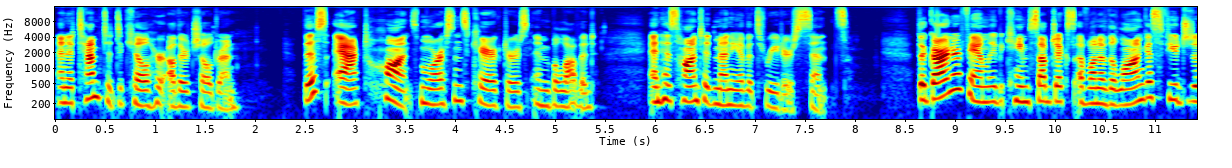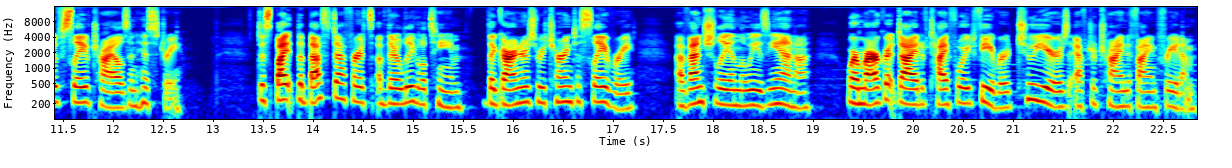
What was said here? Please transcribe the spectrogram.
and attempted to kill her other children. This act haunts Morrison's characters in Beloved and has haunted many of its readers since. The Garner family became subjects of one of the longest fugitive slave trials in history. Despite the best efforts of their legal team, the Garners returned to slavery, eventually in Louisiana, where Margaret died of typhoid fever two years after trying to find freedom.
